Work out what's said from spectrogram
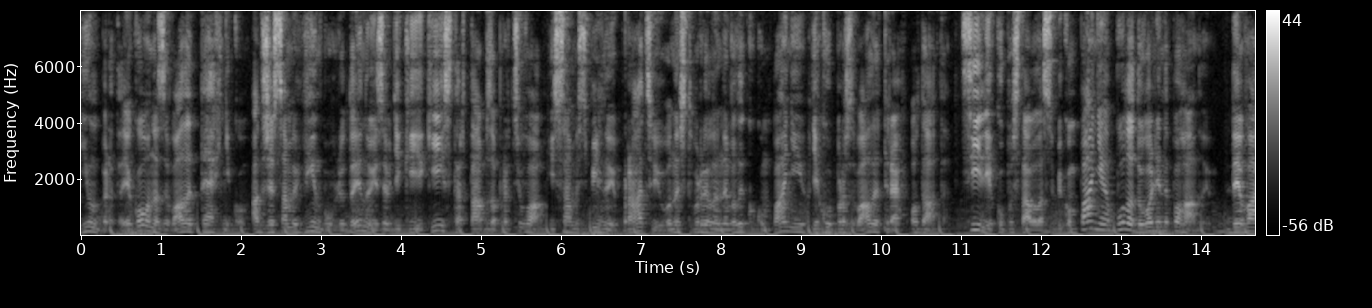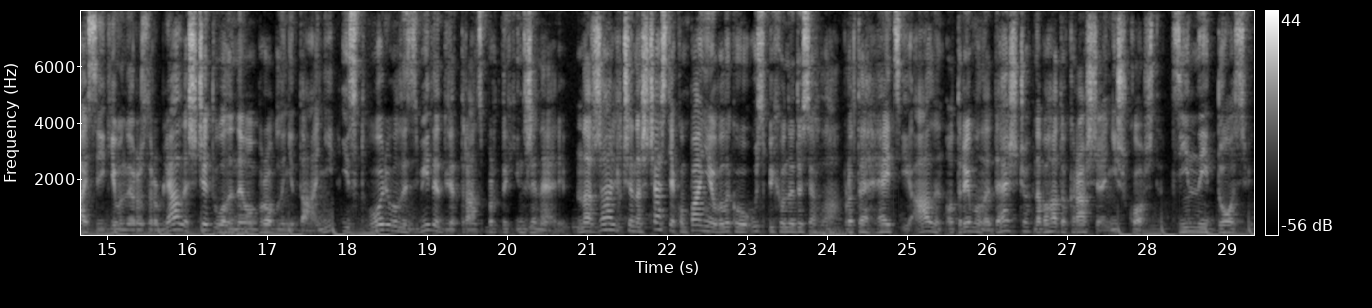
Гілберта, якого називали техніком, адже саме він був людиною, завдяки якій стартап запрацював. І саме спільною працею вони створили невелику компанію, яку прозвали Треф Одата. Ціль, яку поставила собі компанія, була доволі непоганою. Девайси, які вони розробляли, щитували необроблені дані і створювали звіти для транспортних інженерів. На жаль, чи на щастя, компанія великого успіху не досягла. Проте Гейтс і Аллен отримали дещо набагато краще, ніж кошти. Цінний досвід,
